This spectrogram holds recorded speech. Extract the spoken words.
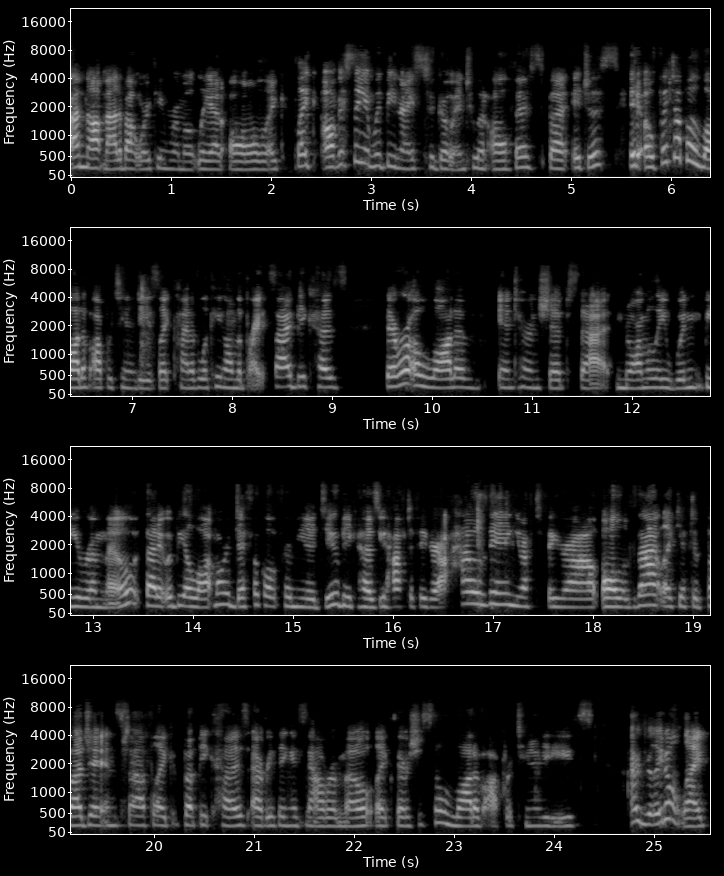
I'm not mad about working remotely at all. Like like obviously it would be nice to go into an office, but it just it opened up a lot of opportunities like kind of looking on the bright side because there were a lot of internships that normally wouldn't be remote that it would be a lot more difficult for me to do because you have to figure out housing, you have to figure out all of that, like you have to budget and stuff like but because everything is now remote, like there's just a lot of opportunities. I really don't like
